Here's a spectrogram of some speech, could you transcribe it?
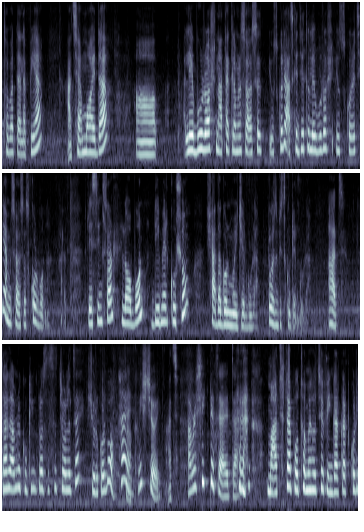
অথবা তেলাপিয়া। আচ্ছা ময়দা লেবুর রস না থাকলে আমরা সয়া সস ইউজ করি। আজকে যেহেতু লেবুর রস ইউজ করেছি আমি সয়া সস করব না। রেসিং সল্ট লবণ ডিমের কুসুম সাদা গোলমরিচের গুঁড়া টোস্ট বিস্কুটের গুঁড়া। আচ্ছা তাহলে আমরা কুকিং প্রসেসে চলে যাই? শুরু করব? হ্যাঁ নিশ্চয়ই। আচ্ছা আমরা শিখতে চাই এটা। মাছটা প্রথমে হচ্ছে ফিঙ্গার কাট করে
